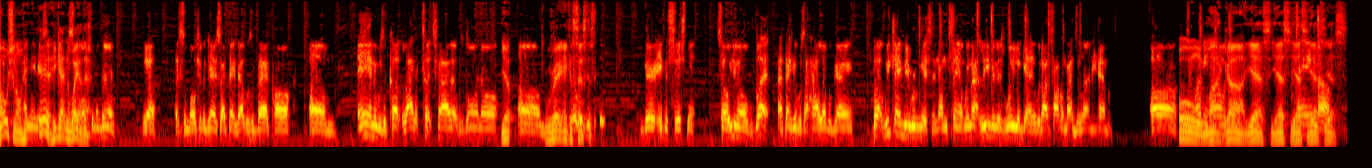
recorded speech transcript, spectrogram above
emotional. He- it's- yeah, he got in the way of that. emotional Game. Yeah, it's emotional game. So I think that was a bad call. Um, and it was a cut, lot of touch foul that was going on. Yep, Um, very inconsistent. just very inconsistent. So you know, but I think it was a high level game. But we can't be remiss, and I'm saying we're not leaving this Wheeler game without talking about Jelani Hamilton. Uh, Oh Jelani my Hamilton, God! Yes, yes, yes, yes, out. yes.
